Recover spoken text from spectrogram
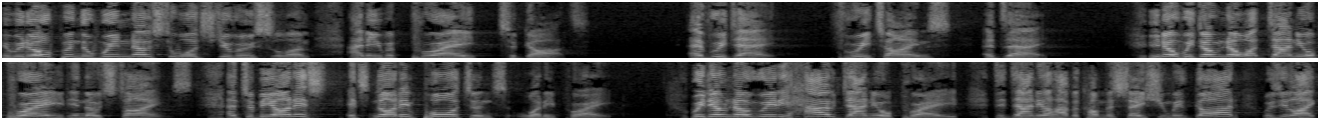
he would open the windows towards Jerusalem, and he would pray to God. Every day, three times a day. You know, we don't know what Daniel prayed in those times. And to be honest, it's not important what he prayed. We don't know really how Daniel prayed. Did Daniel have a conversation with God? Was he like,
